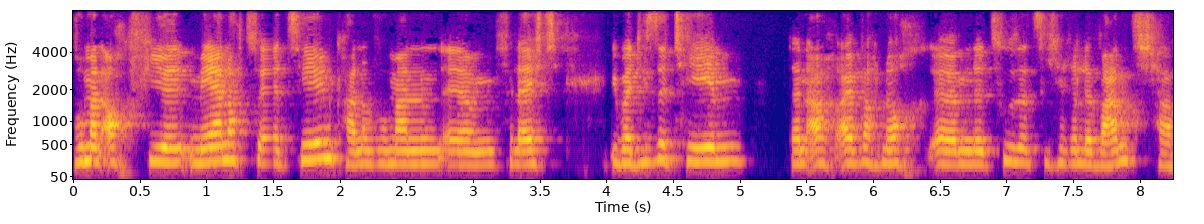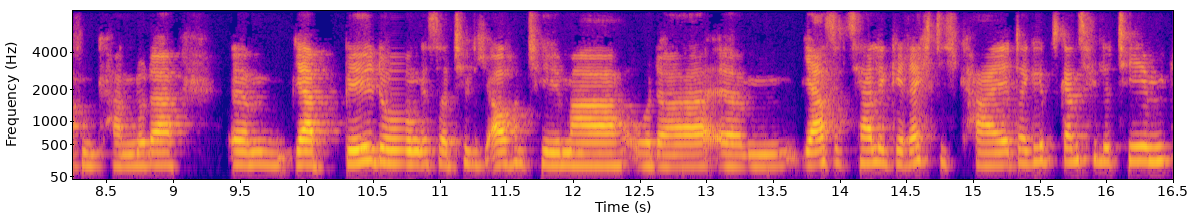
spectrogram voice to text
wo man auch viel mehr noch zu erzählen kann und wo man ähm, vielleicht über diese Themen dann auch einfach noch ähm, eine zusätzliche Relevanz schaffen kann. Oder ähm, ja, Bildung ist natürlich auch ein Thema oder ähm, ja, soziale Gerechtigkeit. Da gibt es ganz viele Themen,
